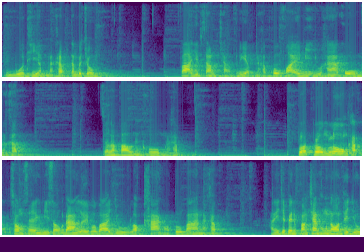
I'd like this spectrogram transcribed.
เป็นบัวเทียมนะครับท่านผู้ชม ฝ้ายิบซ้ำฉาบเรียบนะครับ โคมไฟมีอยู่ 5 โคมนะครับซาลาเปาหนึ่งโคมนะครับปลอดโปร่งโล่งครับ ช่องแสงมี 2 ด้านเลยเพราะว่าอยู่ล็อกข้างของตัวบ้านนะครับ อันนี้จะเป็นฟังก์ชันห้องนอนที่อยู่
